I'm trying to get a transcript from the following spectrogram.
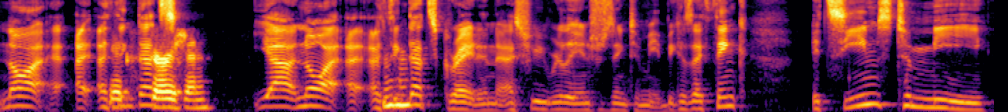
No, I, I, I think excursion. that's, yeah, no, I, I think mm-hmm. that's great and actually really interesting to me because I think it seems to me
